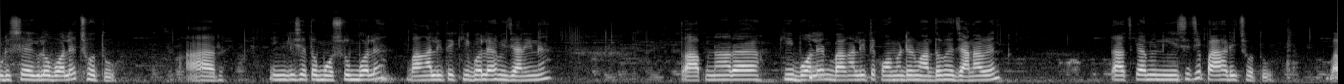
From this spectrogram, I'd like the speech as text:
উড়িষ্যায় এগুলো বলে ছতু। আর ইংলিশে তো মশরুম বলে, বাঙালিতে কি বলে আমি জানি না। তো আপনারা কি বলেন বাঙালিতে কমেন্টের মাধ্যমে জানাবেন। তো আজকে আমি নিয়ে এসেছি পাহাড়ি ছতু বা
